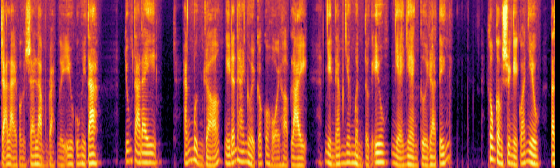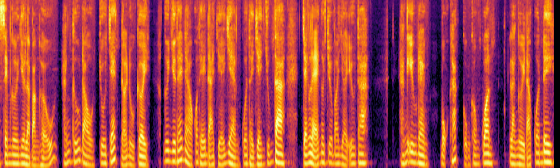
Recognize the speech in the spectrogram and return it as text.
trả lại phần sai lầm đoạt người yêu của người ta. Chúng ta đây... Hắn mừng rỡ, nghĩ đến hai người có cơ hội hợp lại. Nhìn nam nhân mình từng yêu, nhẹ nhàng cười ra tiếng. Không cần suy nghĩ quá nhiều, ta xem ngươi như là bằng hữu. Hắn cứu đầu, chua chát nở nụ cười. Ngươi như thế nào có thể đã dễ dàng quên thời gian chúng ta? Chẳng lẽ ngươi chưa bao giờ yêu ta? Hắn yêu nàng, một khắc cũng không quên. Là người đã quên đi.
